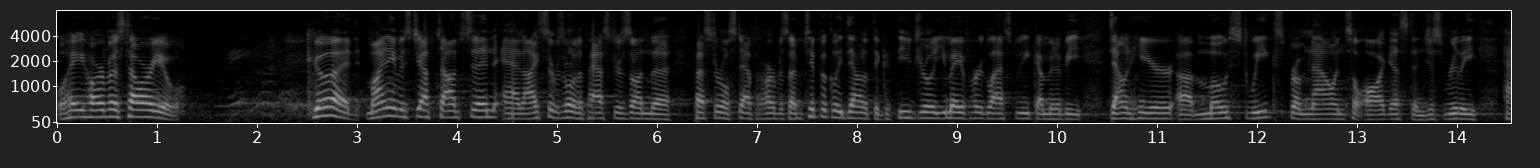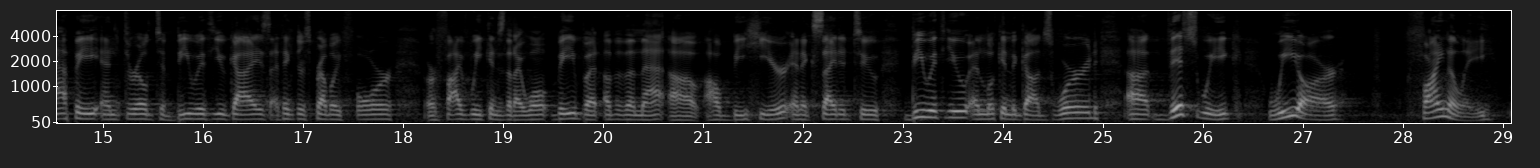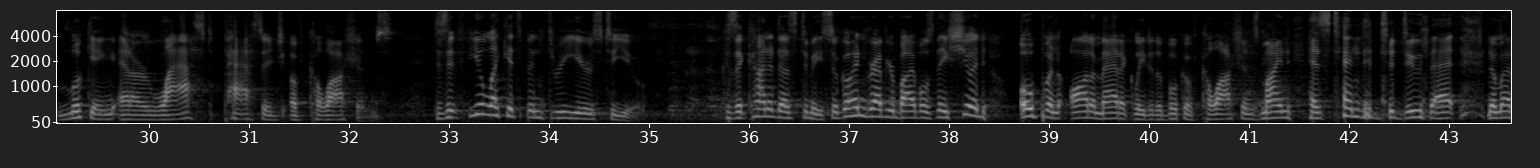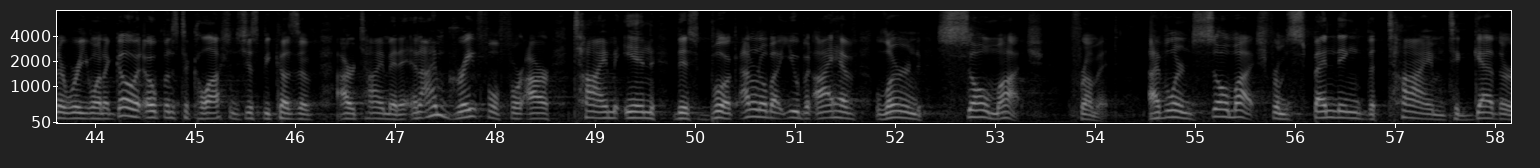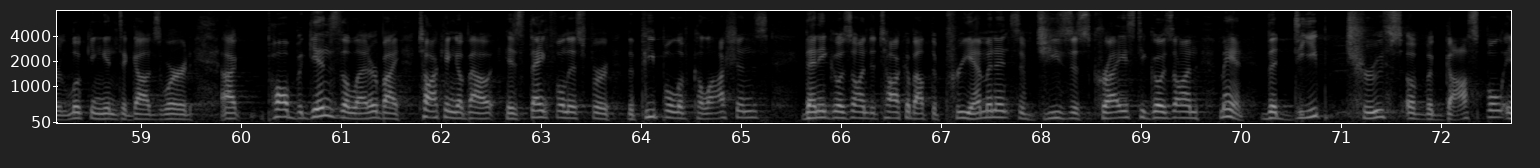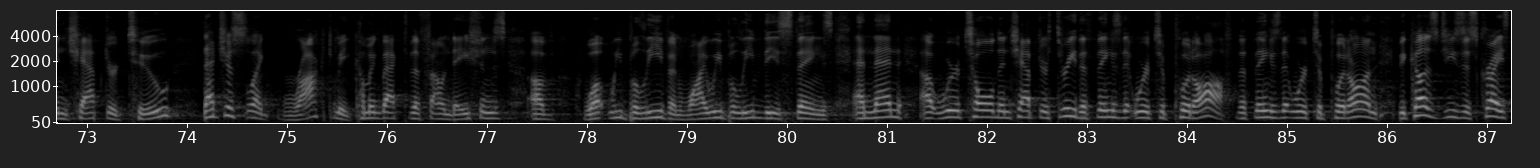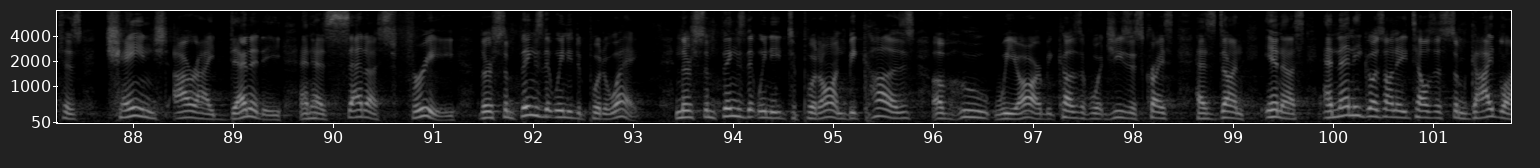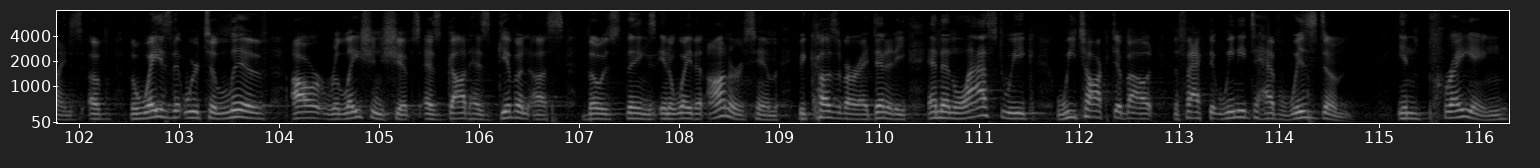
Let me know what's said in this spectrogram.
Well, hey, Harvest, how are you? Good. My name is Jeff Thompson, and I serve as one of the pastors on the pastoral staff at Harvest. I'm typically down at the cathedral. You may have heard last week I'm going to be down here uh, most weeks from now until August, and just really happy and thrilled to be with you guys. I think there's probably four or five weekends that I won't be, but other than that, uh, I'll be here and excited to be with you and look into God's Word. Uh, this week, we are finally looking at our last passage of Colossians. Does it feel like it's been three years to you? Because it kind of does to me. So go ahead and grab your Bibles. They should open automatically to the book of Colossians. Mine has tended to do that no matter where you want to go. It opens to Colossians just because of our time in it. And I'm grateful for our time in this book. I don't know about you, but I have learned so much from it. I've learned so much from spending the time together looking into God's Word. Uh, Paul begins the letter by talking about his thankfulness for the people of Colossians. Then he goes on to talk about the preeminence of Jesus Christ. He goes on, man, the deep truths of the gospel in chapter 2. That just like rocked me coming back to the foundations of what we believe and why we believe these things. And then uh, we're told in chapter 3 the things that we're to put off, the things that we're to put on, because Jesus Christ has changed our identity and has set us free. There's some things that we need to put away. And there's some things that we need to put on because of who we are, because of what Jesus Christ has done in us. And then he goes on and he tells us some guidelines of the ways that we're to live our relationships as God has given us those things in a way that honors him because of our identity. And then last week, we talked about the fact that we need to have wisdom in praying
